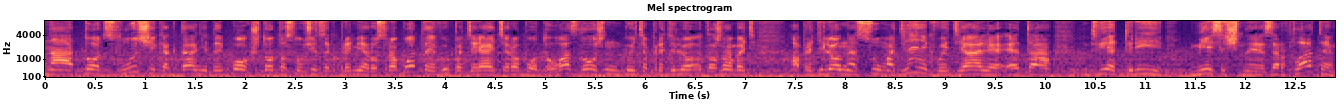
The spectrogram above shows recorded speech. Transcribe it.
на тот случай, когда, не дай бог, что-то случится, к примеру, с работой, и вы потеряете работу. У вас должен быть определен, должна быть определенная сумма денег. В идеале это 2-3 месячные зарплаты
